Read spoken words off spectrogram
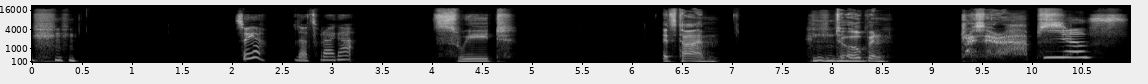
so yeah, that's what I got. Sweet. It's time to open Triceratops. Yes.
